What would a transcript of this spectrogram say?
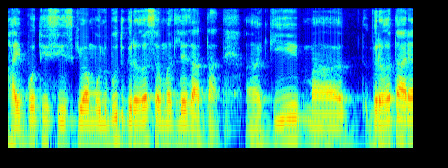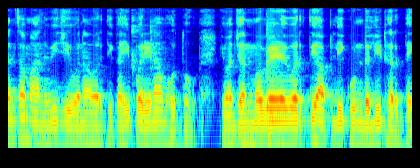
हायपोथिसिस किंवा मूलभूत ग्रह समजले जातात की ग्रहताऱ्यां त्यांचा मानवी जीवनावरती काही परिणाम होतो किंवा जन्मवेळेवरती आपली कुंडली ठरते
